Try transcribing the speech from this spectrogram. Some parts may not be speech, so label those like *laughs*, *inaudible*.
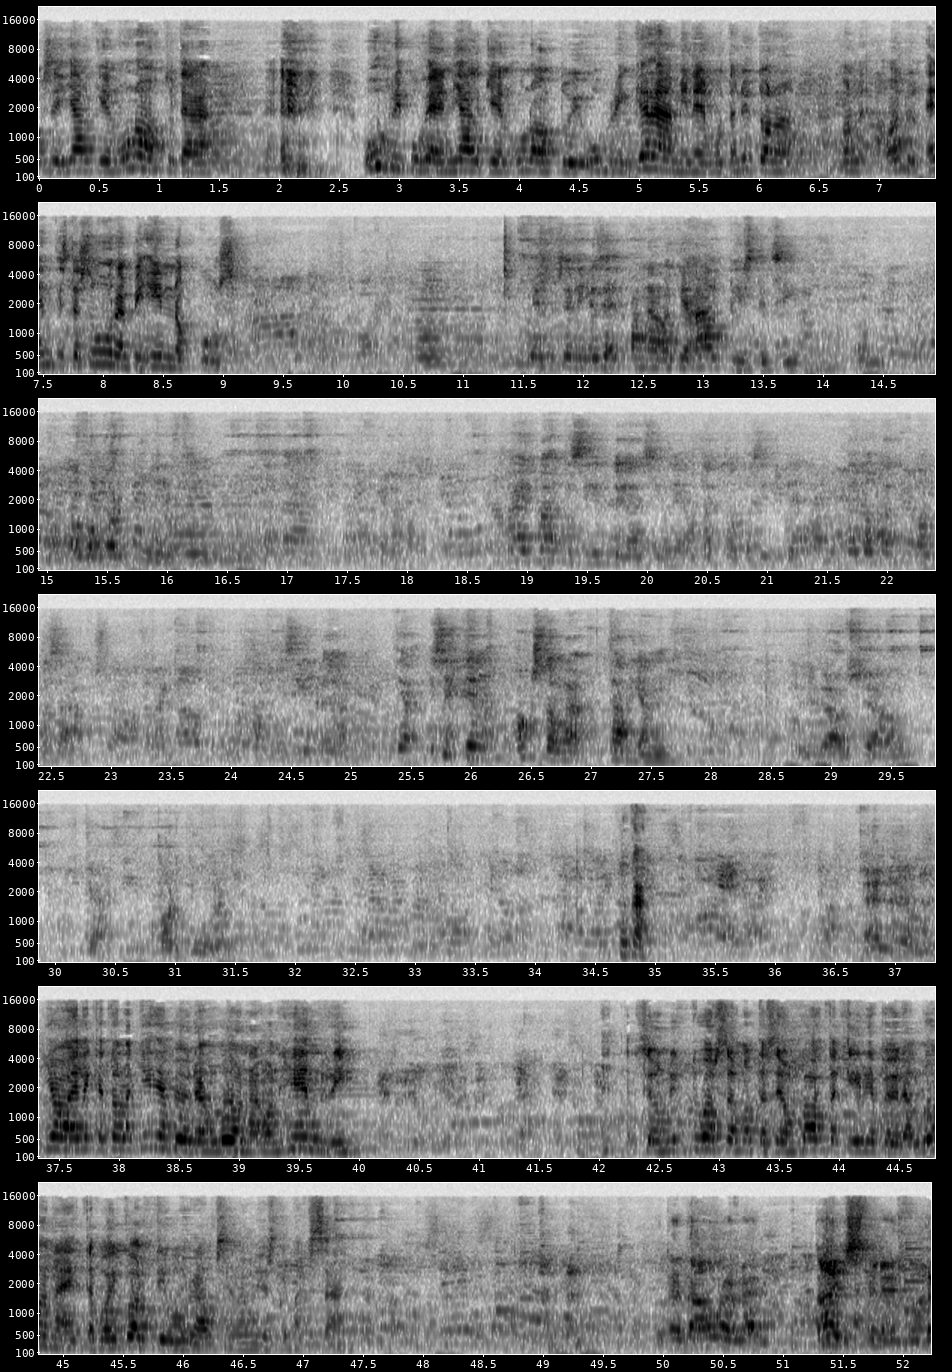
kokouksen jälkeen unohtui tämä *laughs* uhripuheen jälkeen unohtui uhrin kerääminen, mutta nyt on, on, on entistä suurempi innokkuus. Jeesuksen nimessä että pannaan oikein alttiisti siinä. Onko kortti ulos? Hai pankkisiirtoja sinne, ota tuolta sitten. Tai tuolta, tuolta saa. Ja, ja sitten, onko tuolla Tarjan? Joo, siellä on kä- kortti ulos. Kuka? Joo, eli tuolla kirjapöydän luona on Henri. Se on nyt tuossa, mutta se on kohta kirjapöydän luona, että voi korttiuhrauksena myöskin maksaa. Otetaan uudelleen. Taistelen kun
